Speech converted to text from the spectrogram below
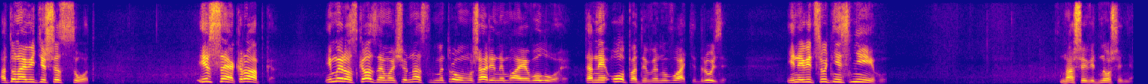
а то навіть і 600. І все, крапка. І ми розказуємо, що в нас в метровому шарі немає вологи. Та не опади винуваті, друзі. І не відсутність снігу. Наше відношення.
